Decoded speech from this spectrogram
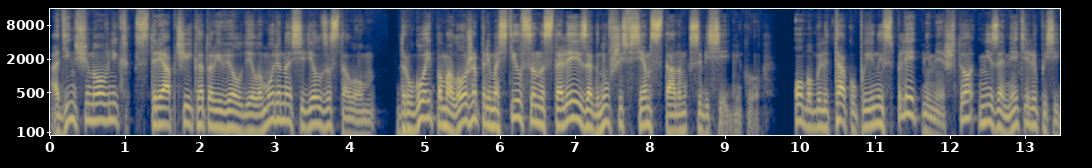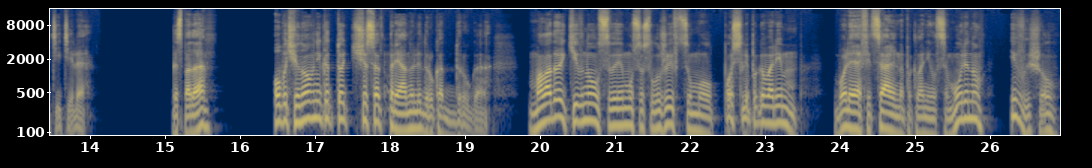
Один чиновник, стряпчий, который вел дело Мурина, сидел за столом. Другой, помоложе, примостился на столе, изогнувшись всем станом к собеседнику. Оба были так упоены сплетнями, что не заметили посетителя. «Господа!» Оба чиновника тотчас отпрянули друг от друга. Молодой кивнул своему сослуживцу, мол, после поговорим, более официально поклонился Мурину и вышел.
